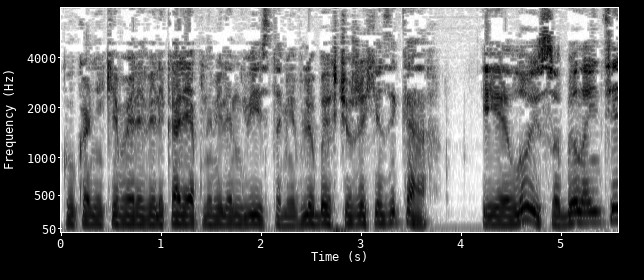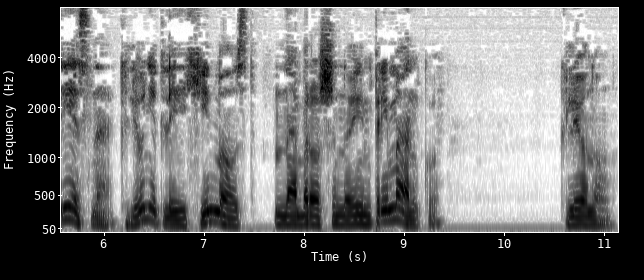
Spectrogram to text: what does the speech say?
Кукольники были великолепными лингвистами в любых чужих языках и Луису было интересно, клюнет ли Хинмоуст на брошенную им приманку. Клюнул.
